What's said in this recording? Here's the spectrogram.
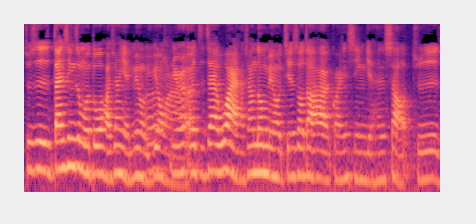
就是担心这么多，好像也没有用啊。女儿儿子在外，好像都没有接收到他的关心，也很少就是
